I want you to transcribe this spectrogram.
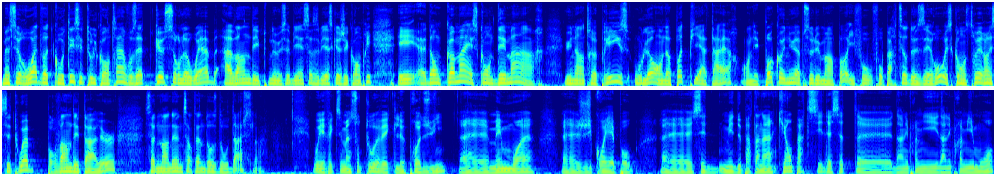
Monsieur Roy, de votre côté, c'est tout le contraire. Vous êtes que sur le web à vendre des pneus. C'est bien ça, c'est bien ce que j'ai compris. Et euh, donc, comment est-ce qu'on démarre une entreprise où là, on n'a pas de pied à terre, on n'est pas connu absolument pas, il faut, partir de zéro? Et se construire un site web pour vendre des tires, ça demandait une certaine dose d'audace. Oui, effectivement, surtout avec le produit. Euh, même moi, euh, j'y croyais pas. Euh, c'est mes deux partenaires qui ont parti le site euh, dans, les premiers, dans les premiers mois.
